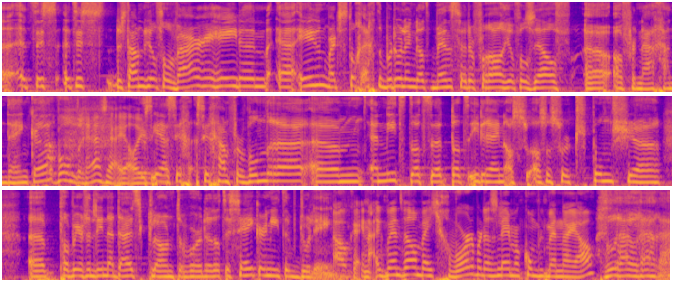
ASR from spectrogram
het is, het is, er staan heel veel waarheden uh, in. Maar het is toch echt de bedoeling dat mensen er vooral heel veel zelf over na gaan denken. Verwonderen, hè, zei je al. Ja, zich, zich gaan verwonderen. Um, en niet dat, dat iedereen als, als een soort sponsje probeert een Linda Duits kloon te worden. Dat is zeker niet de bedoeling. Oké, nou ik ben het wel een beetje geworden, maar dat is alleen maar een compliment naar jou. Hoera, hoera, hoera.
